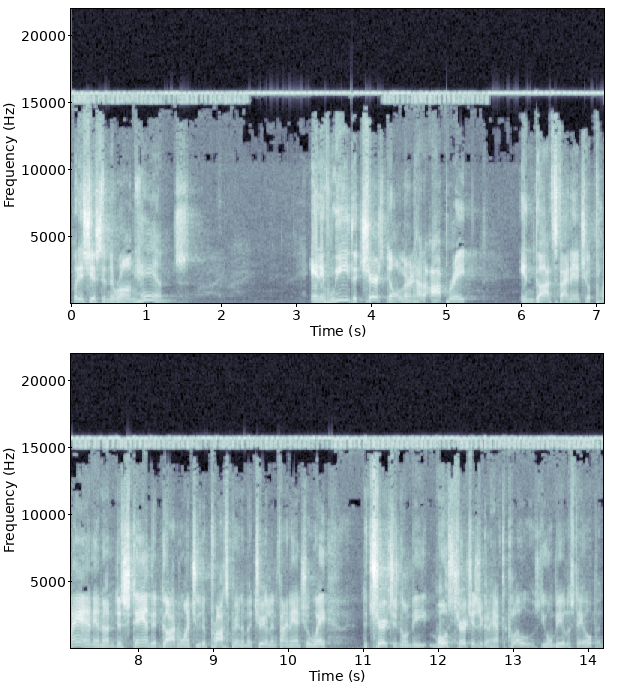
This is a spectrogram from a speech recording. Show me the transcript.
but it's just in the wrong hands. And if we, the church, don't learn how to operate in God's financial plan and understand that God wants you to prosper in a material and financial way, the church is going to be, most churches are going to have to close. You won't be able to stay open.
